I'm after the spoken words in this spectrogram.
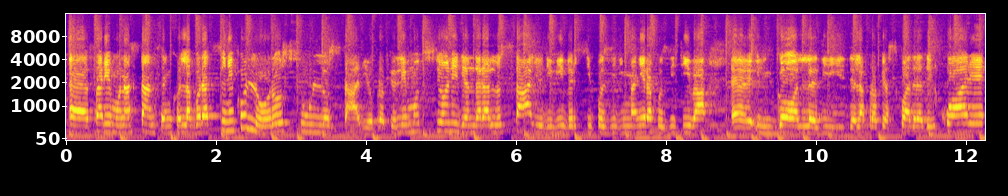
Eh, faremo una stanza in collaborazione con loro sullo stadio, proprio l'emozione di andare allo stadio, di viversi posi- in maniera positiva eh, il gol di- della propria squadra del cuore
